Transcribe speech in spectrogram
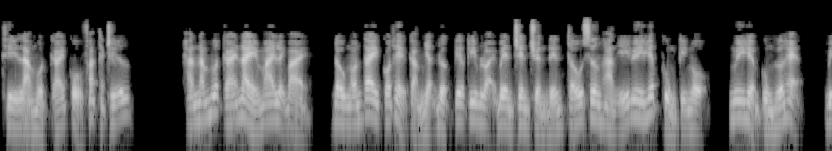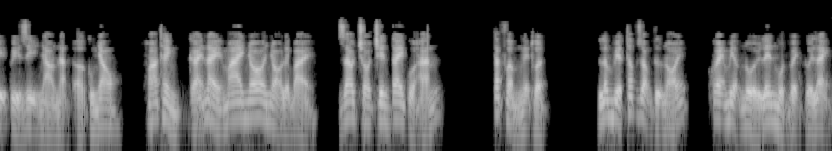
thì là một cái cổ phát thạch chữ hắn nắm nuốt cái này mai lệnh bài, đầu ngón tay có thể cảm nhận được kia kim loại bên trên truyền đến thấu xương hàn ý uy hiếp cùng kỳ ngộ, nguy hiểm cùng hứa hẹn, bị quỷ dị nhào nặn ở cùng nhau, hóa thành cái này mai nho nhỏ lệnh bài, giao cho trên tay của hắn. Tác phẩm nghệ thuật. Lâm việt thấp giọng tự nói, khoe miệng nổi lên một vệ cười lạnh,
